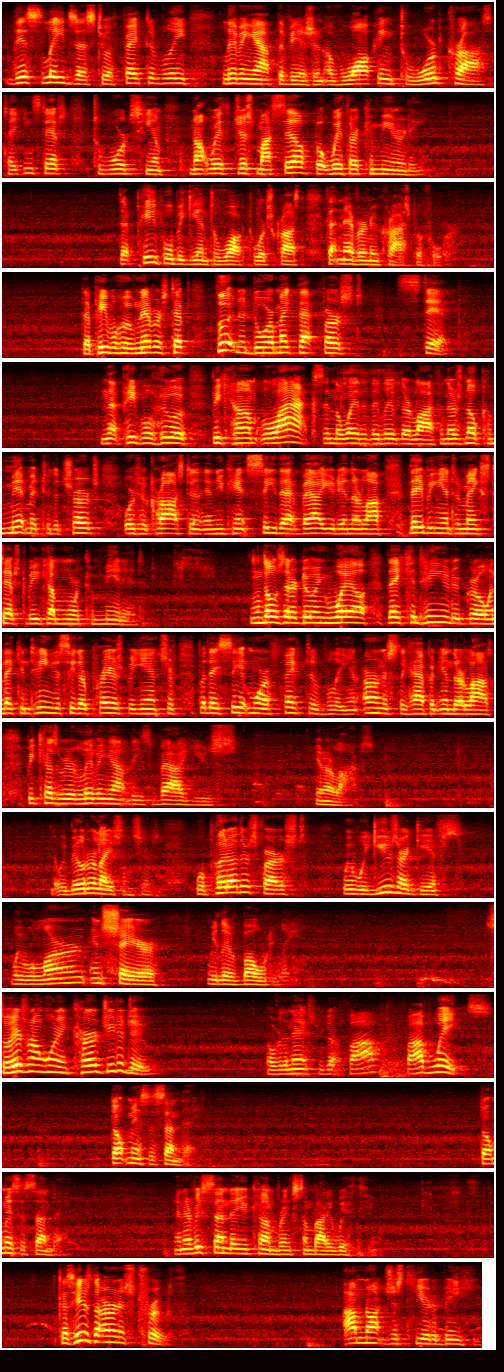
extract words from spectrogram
this leads us to effectively living out the vision of walking toward Christ, taking steps towards Him, not with just myself, but with our community that people begin to walk towards Christ that never knew Christ before. That people who've never stepped foot in a door make that first step. And that people who have become lax in the way that they live their life, and there's no commitment to the church or to Christ, and, and you can't see that valued in their life, they begin to make steps to become more committed. And those that are doing well, they continue to grow and they continue to see their prayers be answered, but they see it more effectively and earnestly happen in their lives because we are living out these values in our lives. That we build relationships. We'll put others first. We will use our gifts. We will learn and share. We live boldly. So here's what I want to encourage you to do over the next, we've got five, five weeks. Don't miss a Sunday. Don't miss a Sunday. And every Sunday you come, bring somebody with you. Because here's the earnest truth I'm not just here to be here.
